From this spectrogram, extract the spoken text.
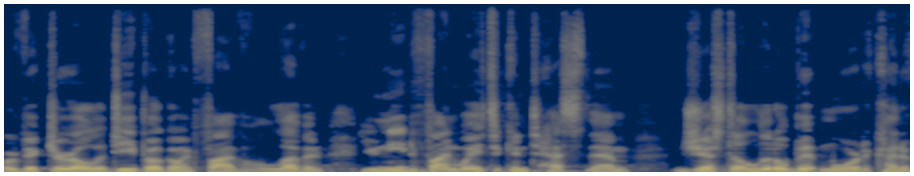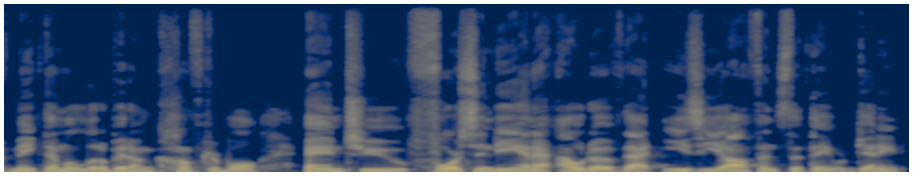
or Victor Oladipo going five of 11. You need to find ways to contest them just a little bit more to kind of make them a little bit uncomfortable and to force Indiana out of that easy offense that they were getting.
